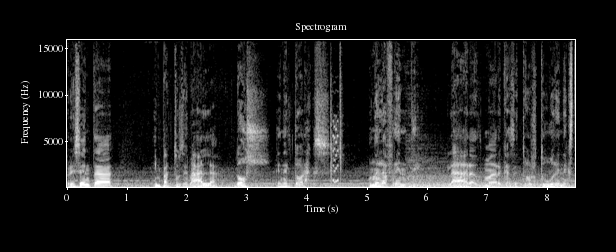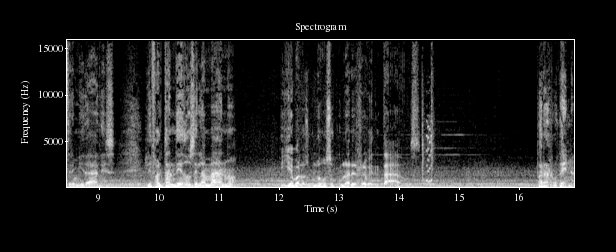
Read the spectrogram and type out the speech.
Presenta impactos de bala, dos en el tórax, uno en la frente, Claras marcas de tortura en extremidades. Le faltan dedos de la mano y lleva los globos oculares reventados. Para Rubén,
